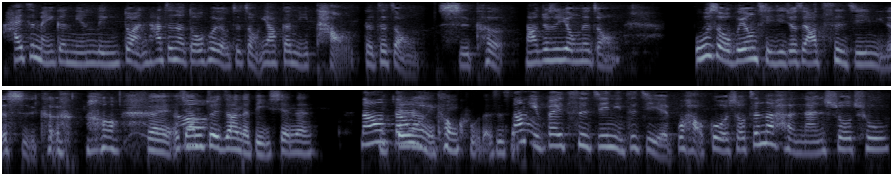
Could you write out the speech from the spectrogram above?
孩子每一个年龄段，他真的都会有这种要跟你讨的这种时刻，然后就是用那种无所不用其极，就是要刺激你的时刻。然后，对，而且他们最知道你的底线呢。然后，当让你痛苦的是什么？当你被刺激，你自己也不好过的时候，真的很难说出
